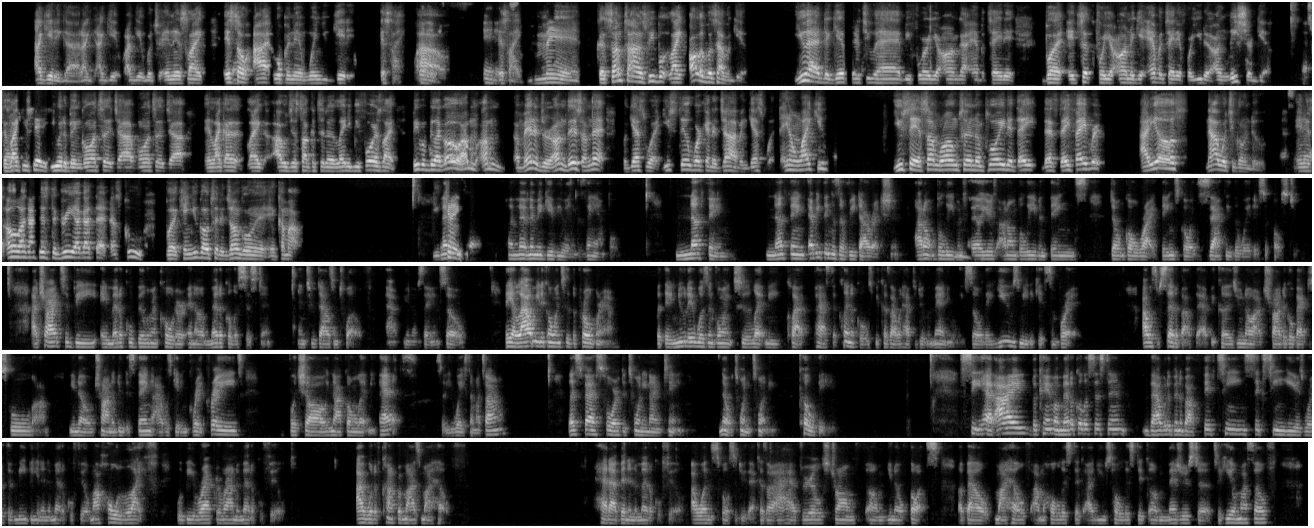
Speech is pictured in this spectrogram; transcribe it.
I get it, God. I, I get, I get what you, and it's like, it's so eye opening when you get it. It's like, wow. It is. It is. It's like, man, because sometimes people, like, all of us have a gift you had the gift that you had before your arm got amputated, but it took for your arm to get amputated for you to unleash your gift. Because, right. like you said, you would have been going to a job, going to a job, and like I like I was just talking to the lady before. It's like people be like, "Oh, I'm I'm a manager, I'm this, I'm that," but guess what? You still work at a job, and guess what? They don't like you. You said something wrong to an employee that they that's their favorite. Adios. Now what you gonna do? and it's oh, I got this degree, I got that. That's cool. But can you go to the jungle and, and come out? You let can't. Me, and let, let me give you an example. Nothing, nothing, everything is a redirection. I don't believe in mm-hmm. failures. I don't believe in things don't go right. Things go exactly the way they're supposed to. I tried to be a medical biller and coder and a medical assistant in 2012. You know what I'm saying? So they allowed me to go into the program but they knew they wasn't going to let me cl- pass the clinicals because I would have to do them manually. So they used me to get some bread. I was upset about that because, you know, I tried to go back to school. You know, trying to do this thing. I was getting great grades, but y'all not going to let me pass. So you wasting my time. Let's fast forward to 2019. No, 2020, COVID. See, had I became a medical assistant, that would have been about 15, 16 years worth of me being in the medical field. My whole life would be wrapped around the medical field. I would have compromised my health had I been in the medical field. I wasn't supposed to do that because I, have real strong, um, you know, thoughts about my health. I'm a holistic. I use holistic um, measures to to heal myself.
